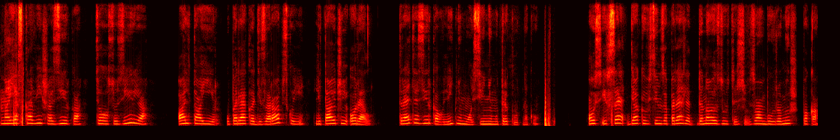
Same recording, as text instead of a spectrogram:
Найяскравіша зірка цього сузір'я Аль-Таїр, у перекладі з арабської літаючий орел. Третя зірка в літньому осінньому трикутнику. Ось і все. Дякую всім за перегляд. До нових зустрічей. З вами був Ромюш. Пока.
